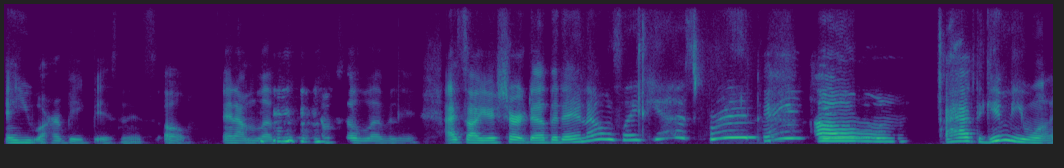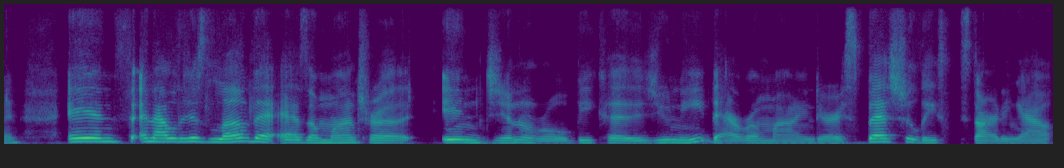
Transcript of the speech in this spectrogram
and you are big business oh and I'm loving it. I'm so loving it. I saw your shirt the other day and I was like, yes, friend. Um, I have to give me one. And and I just love that as a mantra in general because you need that reminder, especially starting out.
